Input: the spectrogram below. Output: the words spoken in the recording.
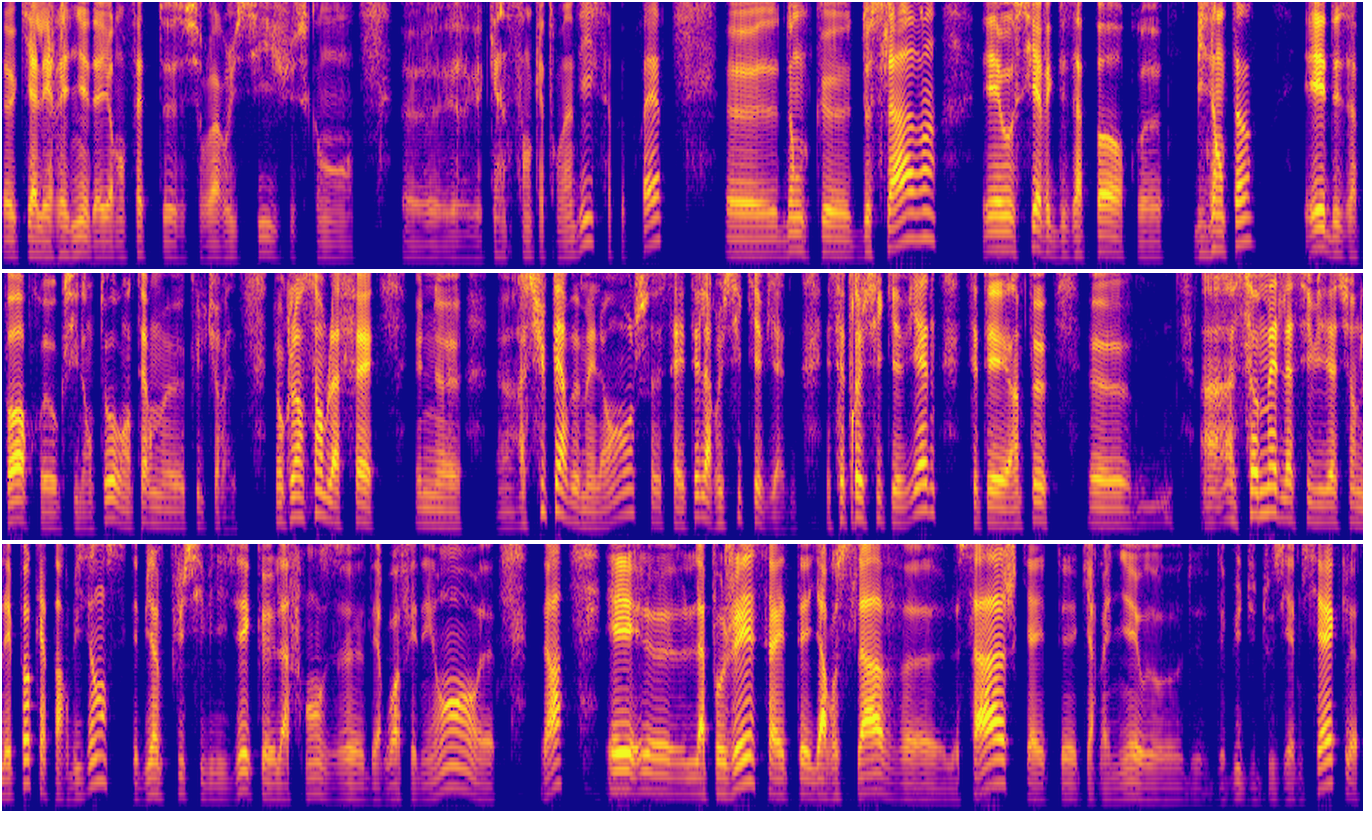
euh, qui allait régner d'ailleurs en fait euh, sur la Russie jusqu'en 1590 euh, à peu près. donc de Slaves, et aussi avec des apports byzantins et des apports occidentaux en termes culturels. Donc l'ensemble a fait une, un superbe mélange, ça a été la Russie kievienne. Et cette Russie kievienne, c'était un peu euh, un, sommet de la civilisation de l'époque, à part Byzance, c'était bien plus civilisé que la France euh, des rois fainéants, euh, etc. Et l'apogée, ça a été Yaroslav le Sage, qui a, été, qui a régné au, début du XIIe siècle,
